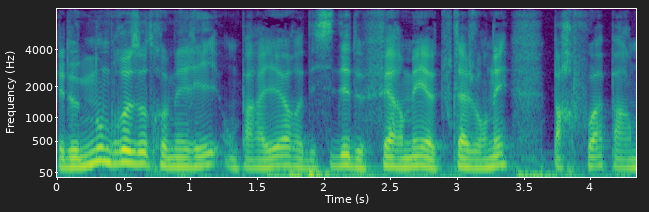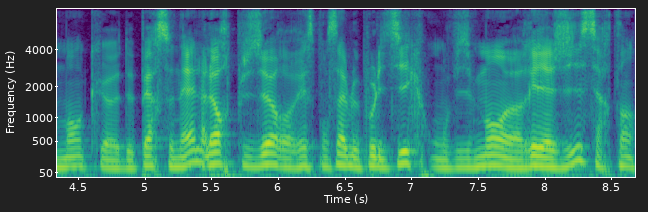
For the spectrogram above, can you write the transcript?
Et de nombreuses autres mairies ont par ailleurs décidé de fermer euh, toute la journée, parfois par manque euh, de personnel. Alors plusieurs responsables politiques ont vivement réagi, certains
